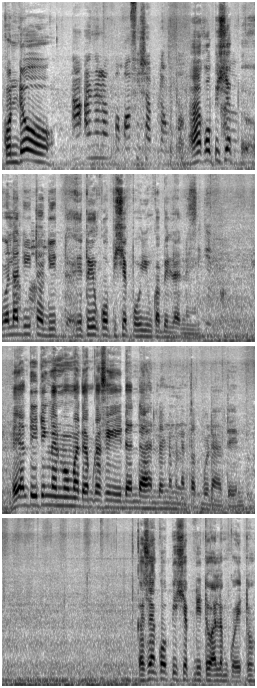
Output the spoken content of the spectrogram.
Kondo. Ah, ano lang po, coffee shop lang po. Ah, coffee shop. Wala dito. dito. Ito yung coffee shop po, yung kabila na yun. Sige po. Eh, ang titingnan mo, madam, kasi dandahan lang naman ang takbo natin. Kasi ang coffee shop dito, alam ko ito,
